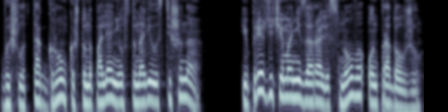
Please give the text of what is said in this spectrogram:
Вышло так громко, что на поляне установилась тишина. И прежде чем они заорали снова, он продолжил.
